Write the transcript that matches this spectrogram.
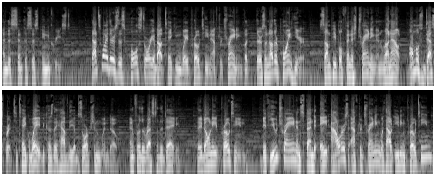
and the synthesis increased. That's why there's this whole story about taking whey protein after training, but there's another point here. Some people finish training and run out, almost desperate to take weight because they have the absorption window, and for the rest of the day, they don't eat protein. If you train and spend 8 hours after training without eating protein,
